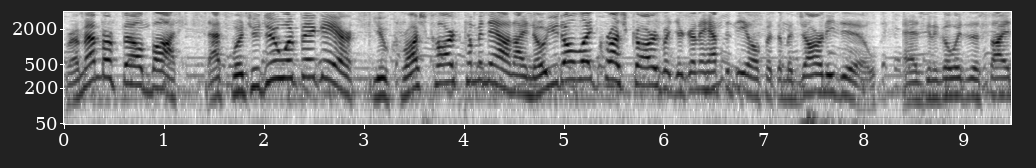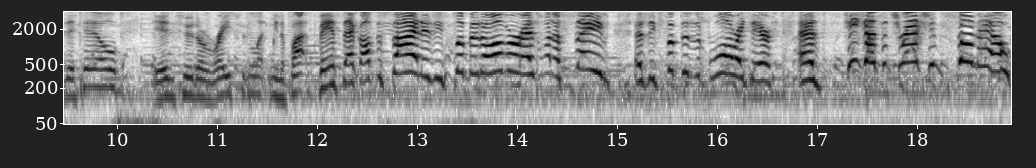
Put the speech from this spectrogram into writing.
Remember Feldbot, that's what you do with Big Air. You crush cars coming down. I know you don't like crush cars, but you're going to have to deal with it. The majority do. And it's going to go into the side of the hill, into the racing lane. I mean, the fan stack off the side as he's flipping over. As a save! As he flipped into the wall right there. As he got the traction somehow.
